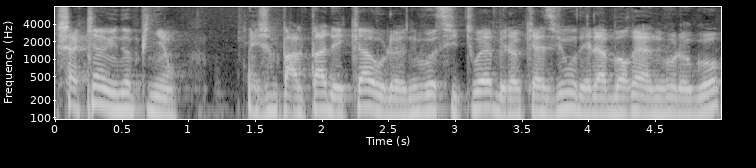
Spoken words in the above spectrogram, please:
chacun une opinion. Et je ne parle pas des cas où le nouveau site web est l'occasion d'élaborer un nouveau logo.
